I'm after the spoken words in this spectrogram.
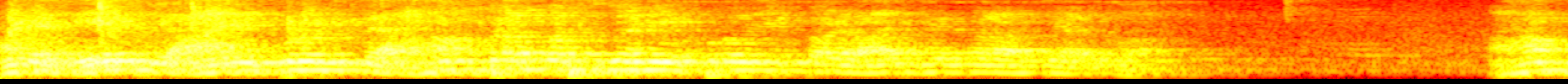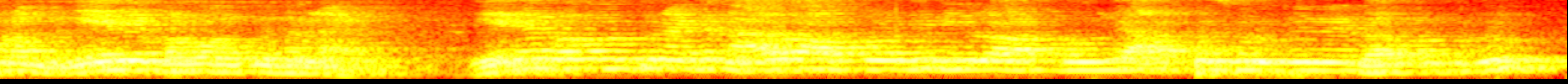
అంటే దేవుడు ఆయన ఎప్పుడో చెప్పాడు అహం బ్రహ్మస్సు అని ఎప్పుడో చెప్పాడు ఆదిశంకరాచార్య అహం బ్రహ్మ నేనే భగవంతుడు అన్నాడు నేనే భగవంతుడు అంటే నాలో ఆత్మ ఉంది నీలో ఆత్మ ఉంది ఆత్మస్వరూపమే భగవంతుడు.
